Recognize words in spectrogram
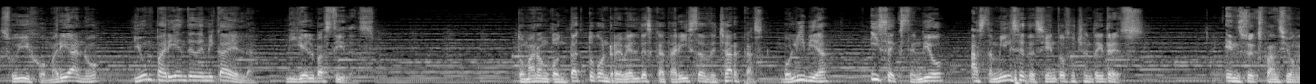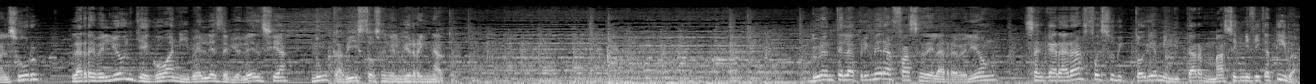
su hijo Mariano y un pariente de Micaela, Miguel Bastidas. Tomaron contacto con rebeldes cataristas de Charcas, Bolivia, y se extendió hasta 1783. En su expansión al sur, la rebelión llegó a niveles de violencia nunca vistos en el virreinato. Durante la primera fase de la rebelión, Sangarará fue su victoria militar más significativa,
